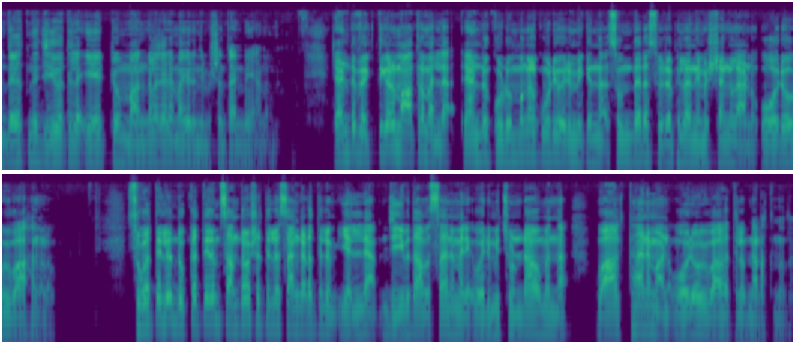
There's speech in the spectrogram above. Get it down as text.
അദ്ദേഹത്തിന്റെ ജീവിതത്തിലെ ഏറ്റവും മംഗളകരമായ ഒരു നിമിഷം തന്നെയാണ്. രണ്ട് വ്യക്തികൾ മാത്രമല്ല രണ്ട് കുടുംബങ്ങൾ കൂടി ഒരുമിക്കുന്ന സുന്ദര സുരഭില നിമിഷങ്ങളാണ് ഓരോ വിവാഹങ്ങളും. സുഖത്തിലും ദുഃഖത്തിലും സന്തോഷത്തിലും സങ്കടത്തിലും എല്ലാം ജീവിത അവസാനം വരെ ഒരുമിച്ചുണ്ടാവുമെന്ന വാഗ്ദാനമാണ് ഓരോ വിവാഹത്തിലും നടക്കുന്നത്.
